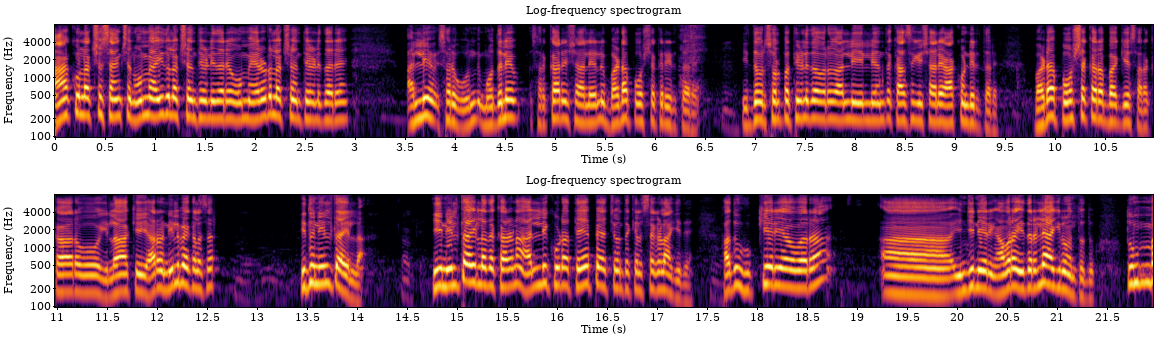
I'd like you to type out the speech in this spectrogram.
ನಾಲ್ಕು ಲಕ್ಷ ಸ್ಯಾಂಕ್ಷನ್ ಒಮ್ಮೆ ಐದು ಲಕ್ಷ ಅಂತ ಹೇಳಿದ್ದಾರೆ, ಒಮ್ಮೆ ಎರಡು ಲಕ್ಷ ಅಂತ ಹೇಳಿದ್ದಾರೆ. ಅಲ್ಲಿ ಸರ್ ಒಂದು, ಮೊದಲೇ ಸರ್ಕಾರಿ ಶಾಲೆಯಲ್ಲಿ ಬಡ ಪೋಷಕರು ಇರ್ತಾರೆ. ಇದ್ದವರು ಸ್ವಲ್ಪ ತಿಳಿದವರು ಅಲ್ಲಿ ಇಲ್ಲಿ ಅಂತ ಖಾಸಗಿ ಶಾಲೆಗೆ ಹಾಕ್ಕೊಂಡಿರ್ತಾರೆ ಬಡ ಪೋಷಕರ ಬಗ್ಗೆ ಸರ್ಕಾರವೋ ಇಲಾಖೆ ಯಾರೋ ನಿಲ್ಲಬೇಕಲ್ಲ ಸರ್? ಇದು ನಿಲ್ತಾ ಇಲ್ಲ. ಈ ನಿಲ್ತಾ ಇಲ್ಲದ ಕಾರಣ ಅಲ್ಲಿ ಕೂಡ ತೇಪೆ ಹಚ್ಚುವಂಥ ಕೆಲಸಗಳಾಗಿದೆ. ಅದು ಹುಕ್ಕೇರಿಯವರ ಇಂಜಿನಿಯರಿಂಗ್ ಅವರ ಇದರಲ್ಲೇ ಆಗಿರುವಂಥದ್ದು. ತುಂಬ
